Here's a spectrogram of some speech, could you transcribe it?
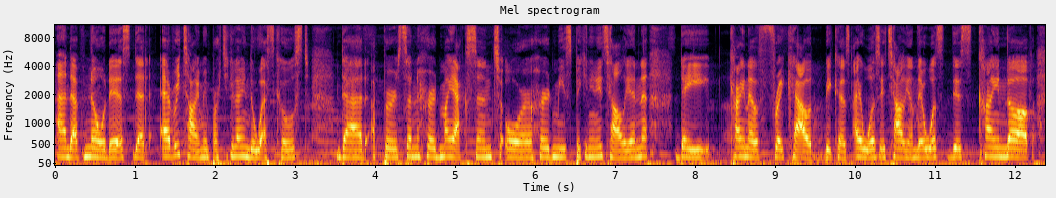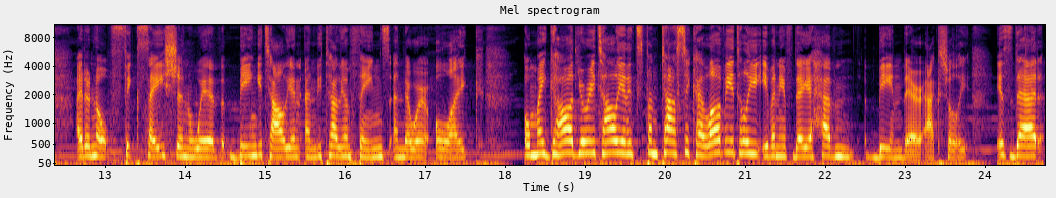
And I've noticed that every time, in particular in the West Coast, that a person heard my accent or heard me speaking in Italian, they kind of freak out because I was Italian. There was this kind of, I don't know, fixation with being Italian and Italian things, and they were all like, oh my god, you're Italian, it's fantastic, I love Italy, even if they haven't been there actually. Is that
